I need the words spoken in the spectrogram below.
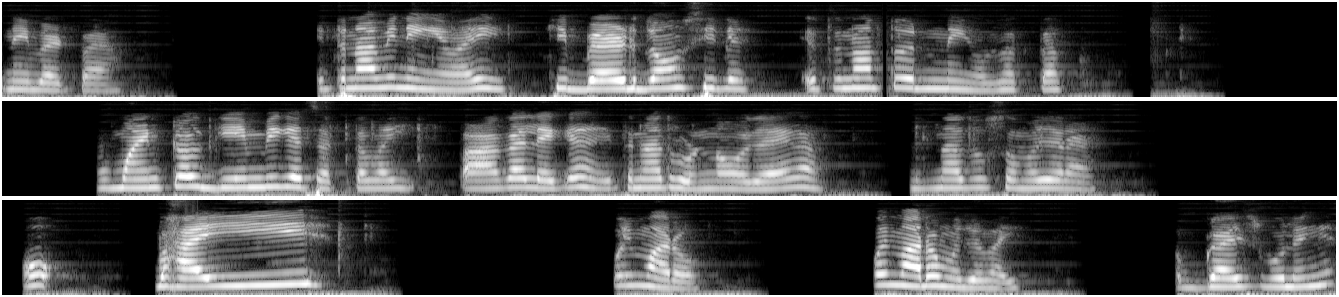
नहीं बैठ पाया। इतना भी नहीं है भाई, कि बैठ जाऊँ सीधे। इतना तो नहीं हो सकता। वो माइंड का गेम भी कह सकता भाई। पागल है क्या? इतना थोड़ा ना हो जाएगा। इतना तो समझ रहा है। ओ भाई, कोई मारो। कोई मारो मुझे भाई। अब गाइस बोलेंगे,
